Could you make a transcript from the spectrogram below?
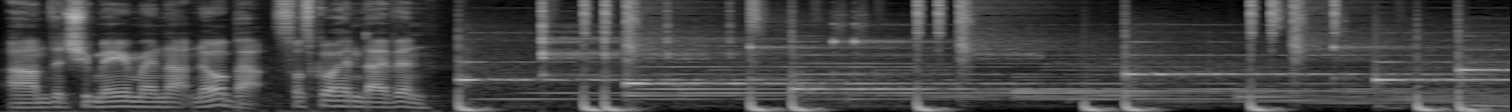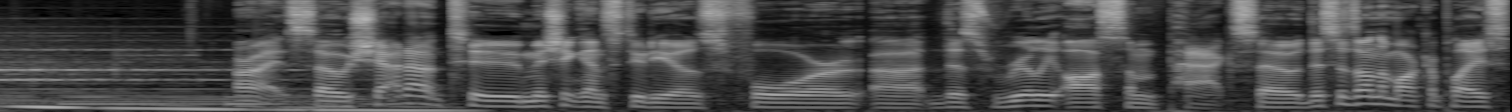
um, that you may or may not know about. So let's go ahead and dive in. All right, so shout out to Michigan Studios for uh, this really awesome pack. So this is on the marketplace.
